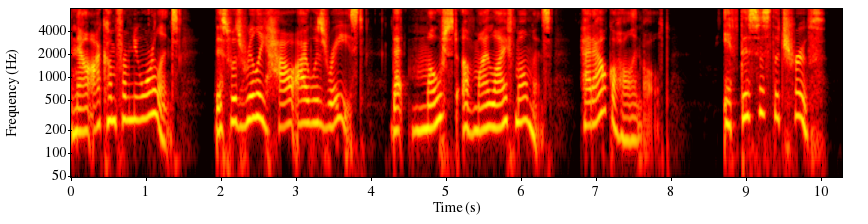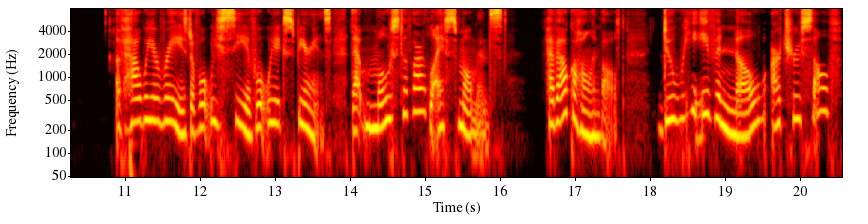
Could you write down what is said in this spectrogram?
now I come from New Orleans. This was really how I was raised that most of my life moments had alcohol involved. If this is the truth of how we are raised, of what we see, of what we experience, that most of our life's moments have alcohol involved, do we even know our true self?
